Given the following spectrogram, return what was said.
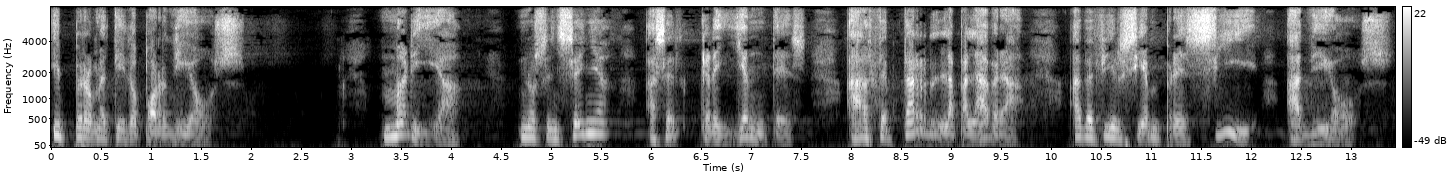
y prometido por Dios. María nos enseña a ser creyentes, a aceptar la palabra, a decir siempre sí a Dios.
